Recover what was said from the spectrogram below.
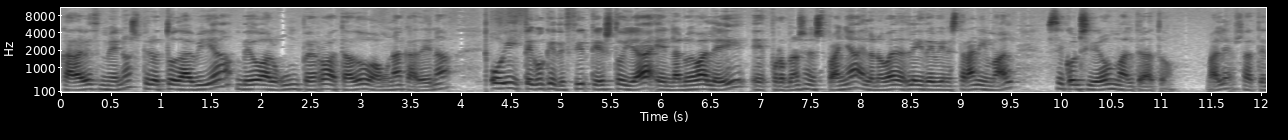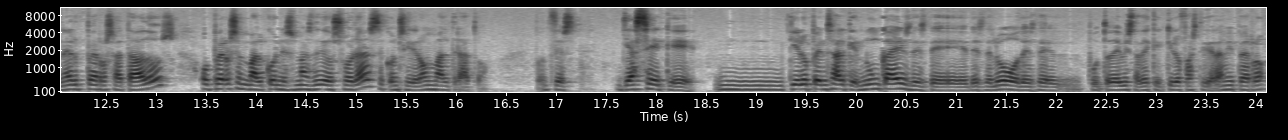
cada vez menos, pero todavía veo algún perro atado a una cadena. Hoy tengo que decir que esto ya en la nueva ley, eh, por lo menos en España, en la nueva ley de bienestar animal, se considera un maltrato. ¿Vale? O sea, tener perros atados o perros en balcones más de dos horas se considera un maltrato. Entonces, ya sé que mm, quiero pensar que nunca es desde, desde luego desde el punto de vista de que quiero fastidiar a mi perro,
